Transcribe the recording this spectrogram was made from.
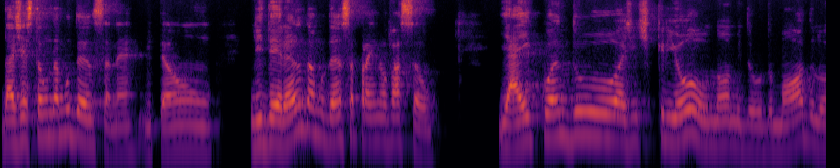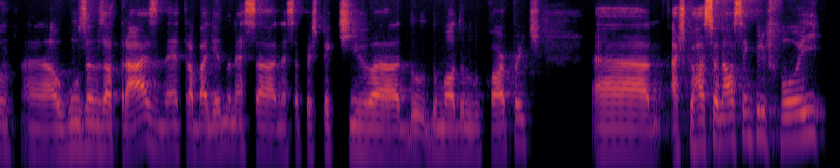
da gestão da mudança, né? Então, liderando a mudança para a inovação. E aí, quando a gente criou o nome do, do módulo, uh, alguns anos atrás, né, trabalhando nessa, nessa perspectiva do, do módulo corporate, uh, acho que o racional sempre foi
